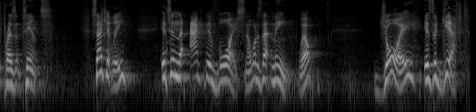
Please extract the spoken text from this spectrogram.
present tense. Secondly, It's in the active voice. Now, what does that mean? Well, joy is a gift.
